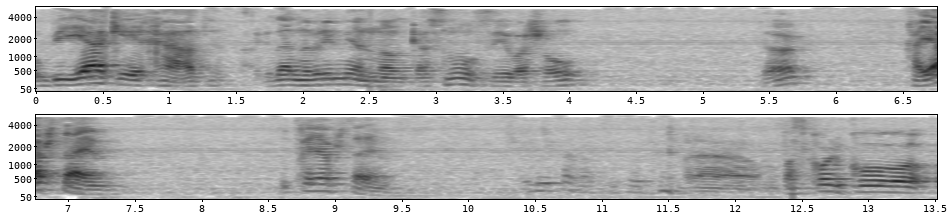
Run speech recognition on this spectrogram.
у Бияки хат, когда одновременно он коснулся и вошел, так, Хаявштайм, тут Хаявштайм, Чтобы не повадно было. А, поскольку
